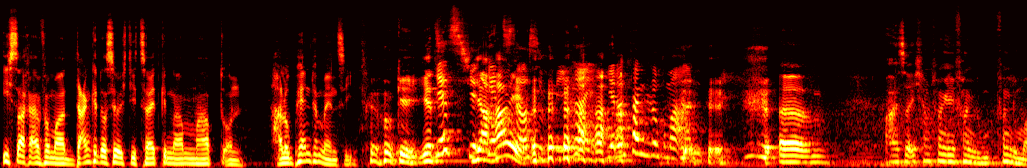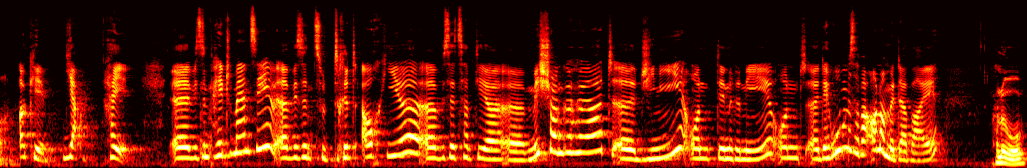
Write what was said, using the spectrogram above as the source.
Ich sage einfach mal, danke, dass ihr euch die Zeit genommen habt und hallo Pentomancy. Okay, jetzt. Jetzt, ja, jetzt hi. darfst du die. Hi. Ja, dann fang du doch mal an. Ähm, also, ich fange, fang, du- fang du mal an. Okay, ja, hi. Äh, wir sind Paintomancy, äh, wir sind zu dritt auch hier. Äh, bis jetzt habt ihr äh, mich schon gehört, äh, Genie und den René und äh, der Ruben ist aber auch noch mit dabei. Hallo.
